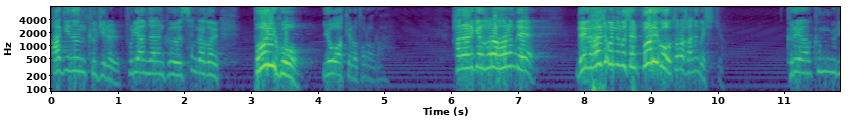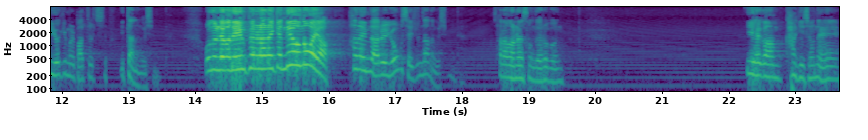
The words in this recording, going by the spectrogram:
악인은 그 길을 불의한 자는 그 생각을 버리고 여호와께로 돌아오라. 하나님께로 돌아가는데 내가 가지고 있는 것을 버리고 돌아가는 것이죠. 그래야 극률이 여김을 받을 수 있다는 것입니다. 오늘 내가 내 형편을 하나님께 내어 놓아야 하나님 나를 용서해 준다는 것입니다. 사랑하는 성도 여러분, 이 해감 가기 전에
